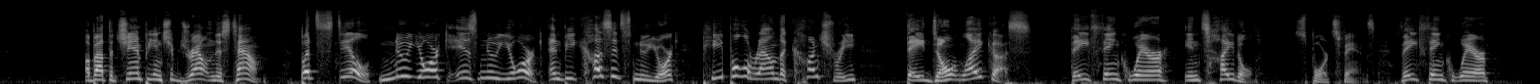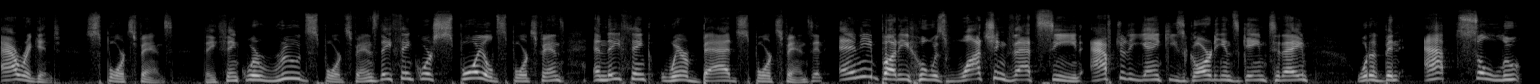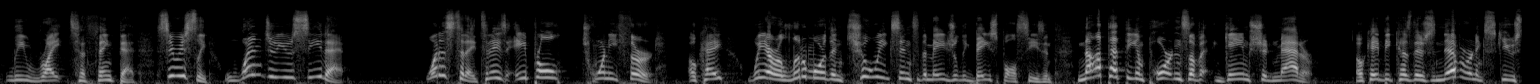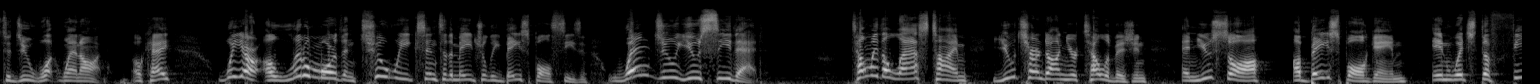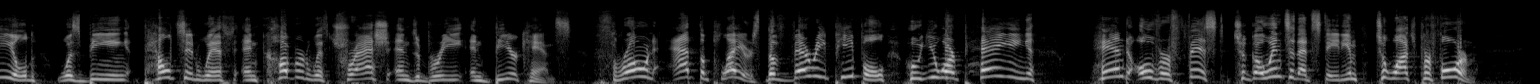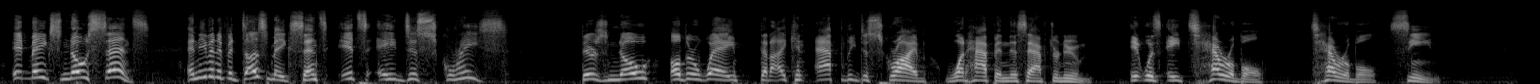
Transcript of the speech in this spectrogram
about the championship drought in this town. But still, New York is New York. And because it's New York, people around the country, they don't like us. They think we're entitled sports fans. They think we're arrogant sports fans. They think we're rude sports fans. They think we're spoiled sports fans. And they think we're bad sports fans. And anybody who was watching that scene after the Yankees Guardians game today would have been absolutely right to think that. Seriously, when do you see that? What is today? Today's April 23rd. Okay? We are a little more than two weeks into the Major League Baseball season. Not that the importance of a game should matter, okay? Because there's never an excuse to do what went on okay? We are a little more than two weeks into the Major League Baseball season. When do you see that? Tell me the last time you turned on your television and you saw a baseball game in which the field was being pelted with and covered with trash and debris and beer cans thrown at the players, the very people who you are paying hand over fist to go into that stadium to watch perform. It makes no sense. And even if it does make sense, it's a disgrace. There's no other way that I can aptly describe what happened this afternoon. It was a terrible, terrible scene.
